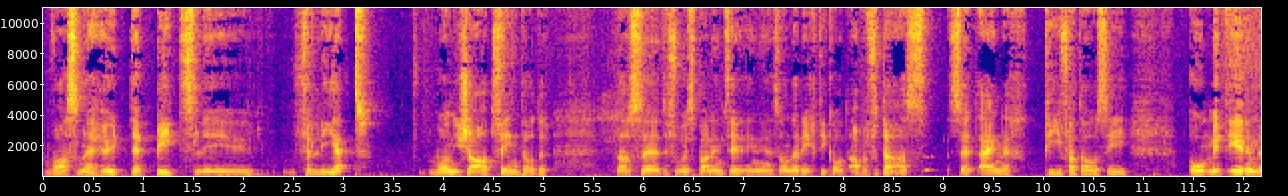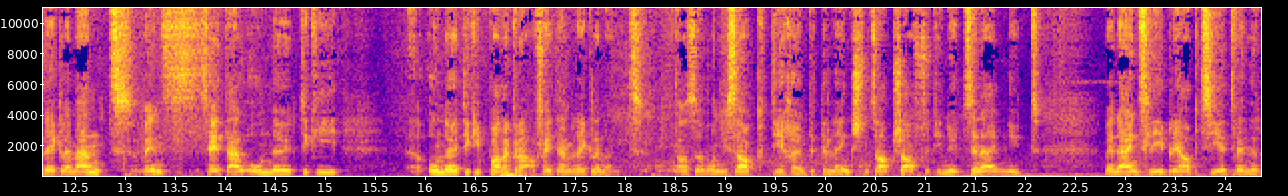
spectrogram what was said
Was man heute ein bisschen verliert, was ich schade finde, oder? dass äh, der Fußball in, in so eine Richtung geht. Aber für das sollte eigentlich die FIFA da sein und mit ihrem Reglement, wenn es hat auch unnötige, äh, unnötige Paragraphen in diesem Reglement. Also wo ich sage, die könnten längstens abschaffen, die nützen einem nichts. Wenn einer das Liebling abzieht, wenn er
